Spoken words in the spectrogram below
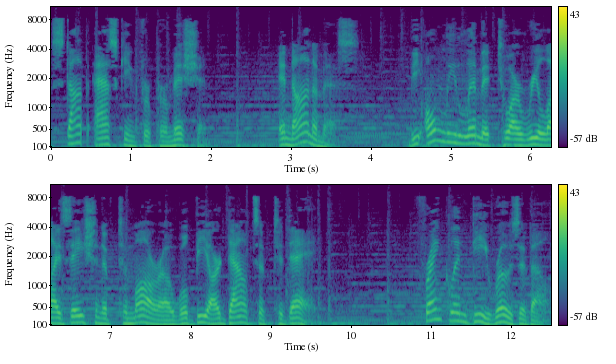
stop asking for permission. Anonymous. The only limit to our realization of tomorrow will be our doubts of today. Franklin D. Roosevelt.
